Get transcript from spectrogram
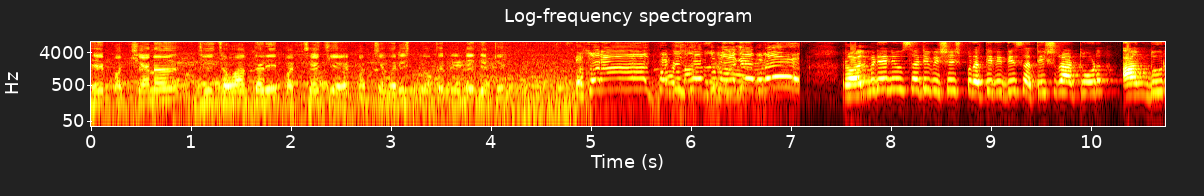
हे पक्षानं जी जबाबदारी पक्षाची आहे पक्ष वरिष्ठ लोक निर्णय घेतील? रॉयल मीडिया न्यूजसाठी विशेष प्रतिनिधी सतीश राठोड आंदूर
